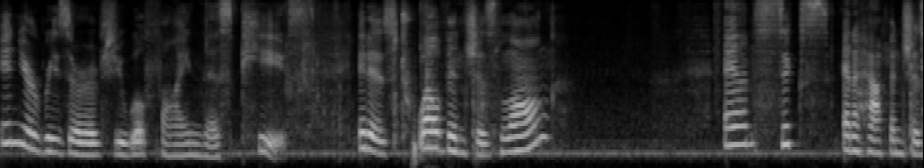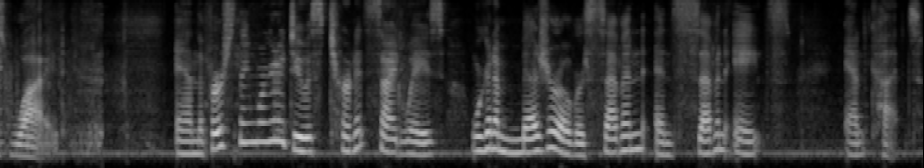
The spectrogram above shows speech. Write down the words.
In your reserves, you will find this piece. It is 12 inches long and six and a half inches wide. And the first thing we're going to do is turn it sideways. We're going to measure over 7 and 7 eighths and cut.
